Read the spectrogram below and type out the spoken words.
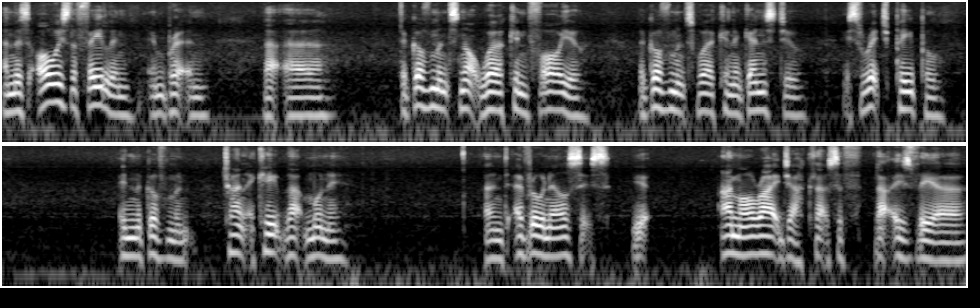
And there's always the feeling in Britain that uh, the government's not working for you, the government's working against you. It's rich people in the government trying to keep that money, and everyone else, it's yeah, I'm all right, Jack. That's th- that is the uh,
